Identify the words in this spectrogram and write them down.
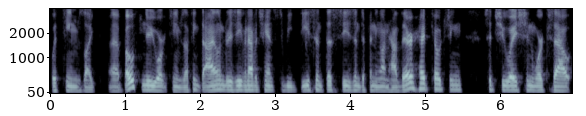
with teams like uh, both New York teams. I think the Islanders even have a chance to be decent this season, depending on how their head coaching situation works out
